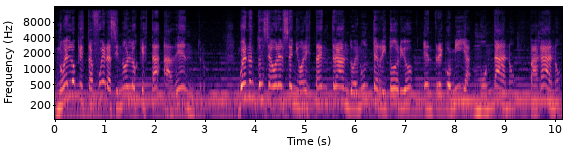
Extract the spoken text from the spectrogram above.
no es lo que está afuera, sino lo que está adentro. Bueno, entonces ahora el Señor está entrando en un territorio, entre comillas, mundano, pagano.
